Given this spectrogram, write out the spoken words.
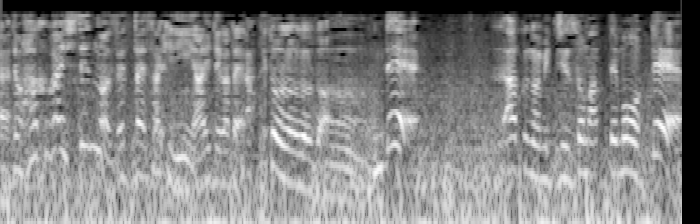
いはいでも迫害してんのは絶対先に相手方やって。あそうそうそうそう、うん。で悪の道に染まってもうて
